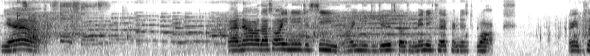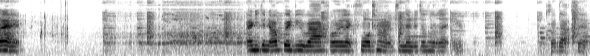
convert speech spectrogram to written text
Yeah. And now that's all you need to see. All you need to do is go to Miniclip and just watch. I mean play. And you can upgrade your raft only like four times and then it doesn't let you. So that's it.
